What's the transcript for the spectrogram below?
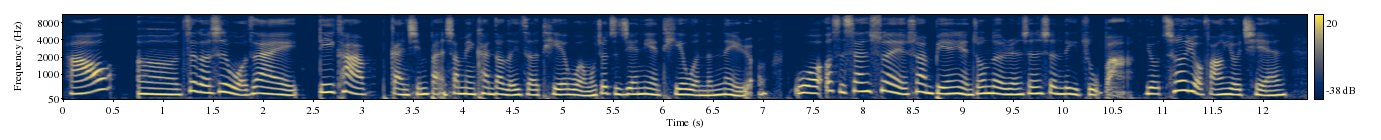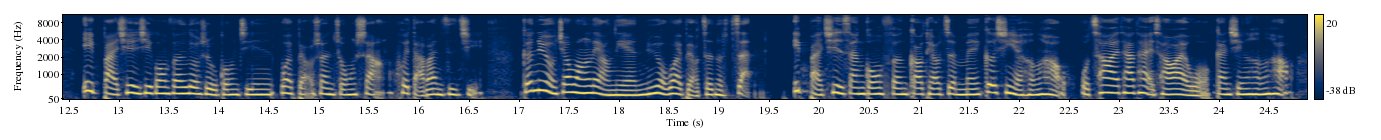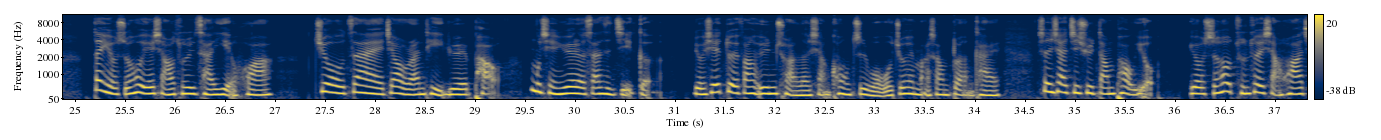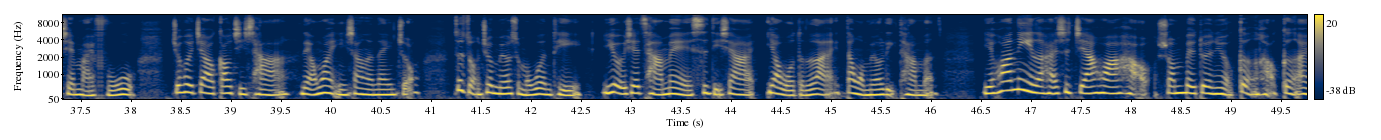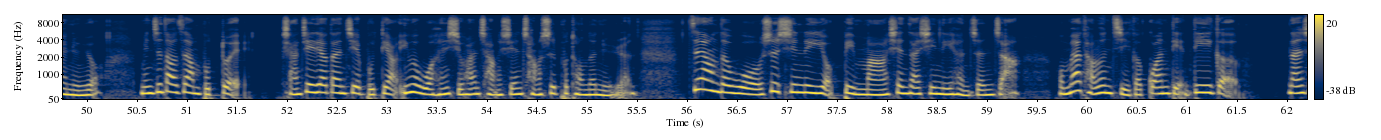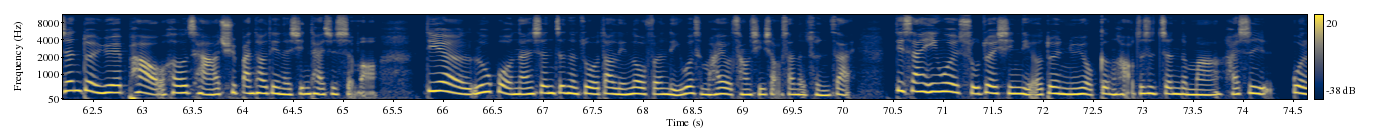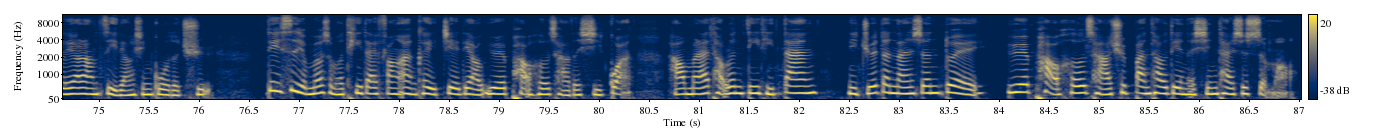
好，嗯、这个是我在 D 卡感情版上面看到的一则贴文，我就直接念贴文的内容。我二十三岁，算别人眼中的人生胜利组吧，有车有房有钱。一百七十七公分，六十五公斤，外表算中上，会打扮自己。跟女友交往两年，女友外表真的赞。一百七十三公分，高挑正妹，个性也很好，我超爱她，她也超爱我，感情很好。但有时候也想要出去采野花，就在交友软体约炮。目前约了三十几个，有些对方晕船了，想控制我，我就会马上断开，剩下继续当炮友。有时候纯粹想花钱买服务，就会叫高级茶，两万以上的那一种，这种就没有什么问题。也有一些茶妹私底下要我的赖，但我没有理他们。野花腻了还是家花好，双倍对女友更好，更爱女友。明知道这样不对，想戒掉但戒不掉，因为我很喜欢尝鲜，尝试不同的女人。这样的我是心里有病吗？现在心里很挣扎。我们要讨论几个观点。第一个，男生对约炮、喝茶、去半套店的心态是什么？第二，如果男生真的做得到零漏分离，为什么还有长期小三的存在？第三，因为赎罪心理而对女友更好，这是真的吗？还是为了要让自己良心过得去？第四，有没有什么替代方案可以戒掉约炮喝茶的习惯？好，我们来讨论第一题单。你觉得男生对约炮喝茶去半套店的心态是什么？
